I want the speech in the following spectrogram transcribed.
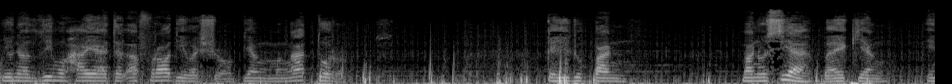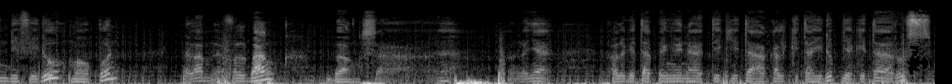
yunazimu hayat al-afradi wa syu'ub yang mengatur kehidupan manusia baik yang individu maupun dalam level bang bangsa makanya kalau kita pengen hati kita akal kita hidup ya kita harus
